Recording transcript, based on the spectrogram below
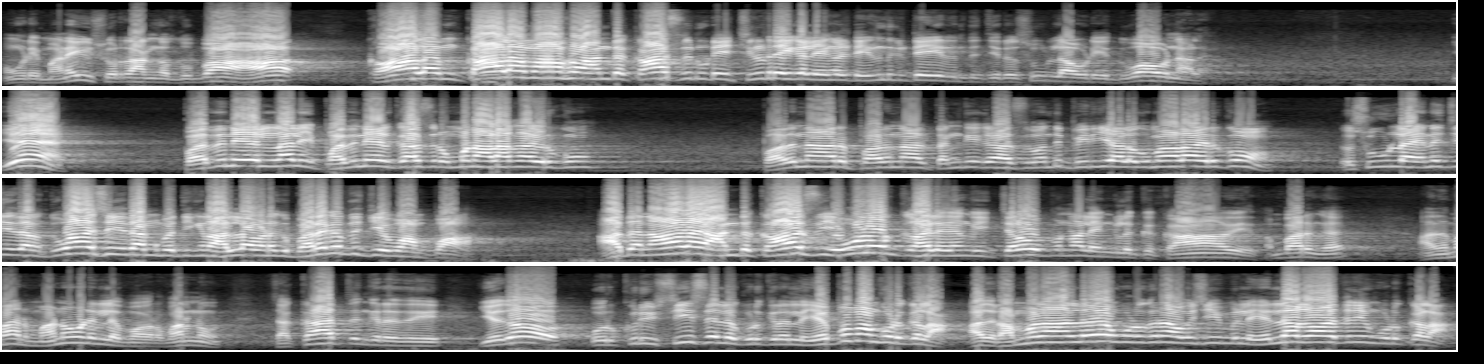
உங்களுடைய மனைவி சொல்கிறாங்க துபா காலம் காலமாக அந்த காசினுடைய சில்லறைகள் எங்கள்கிட்ட இருந்துகிட்டே இருந்துச்சு ரசூல்லாவுடைய துவாவுனால. ஏன்? பதினேழு நாள் பதினேழு காசு ரொம்ப நாளாக இருக்கும். பதினாறு பதினாலு தங்க காசு வந்து பெரிய அளவுக்கு மேலா இருக்கும். ரசூல்லா என்ன செய்தாங்க? துவா செய்தாங்க பார்த்தீங்களா அல்ல உனக்கு பறக்கத்து செய்வான்ப்பா. அதனால் அந்த காசு எவ்வளோ கால எங்களுக்கு செலவு பண்ணாலும் எங்களுக்கு காணாவே பாருங்கள் அந்த மாதிரி மனோநிலை வரணும். ஜக்காத்துங்கிறது ஏதோ ஒரு குறி சீசனில் கொடுக்குறதில்ல எப்பவும் கொடுக்கலாம். அது ரமலான்ல தான் கொடுக்குற அவசியம் இல்லை. எல்லா காலத்திலையும் கொடுக்கலாம்.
